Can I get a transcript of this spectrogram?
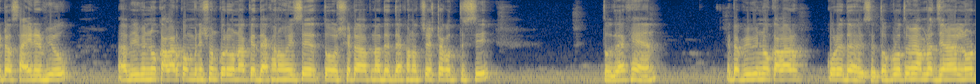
এটা সাইডের ভিউ বিভিন্ন কালার কম্বিনেশন করে ওনাকে দেখানো হয়েছে, তো সেটা আপনাদের দেখানোর চেষ্টা করতেছি। তো দেখেন, এটা বিভিন্ন কালার করে দেওয়া হয়েছে। তো প্রথমে আমরা জেনারেল নোট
